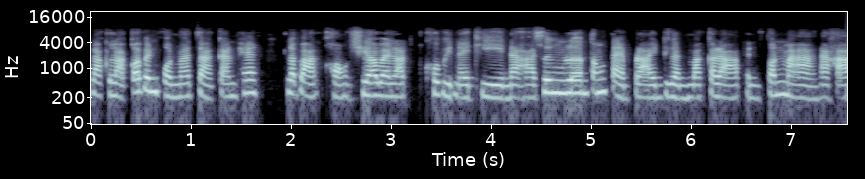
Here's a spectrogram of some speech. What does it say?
หลักๆก็เป็นผลมาจากการแพร่ ระบาดของเชื้อไวรัสโควิด -19 นะคะ ซึ่งเริ่มตั้งแต่ปลายเดือนมกราเป็นต้นมานะคะ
